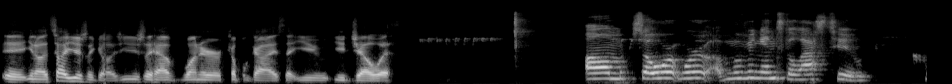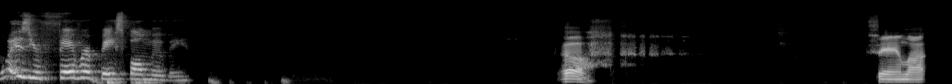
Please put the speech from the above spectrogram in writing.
it, you know, it's how it usually goes. You usually have one or a couple guys that you, you gel with. Um, so we're we're moving into the last two. What is your favorite baseball movie? Oh, Sandlot,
